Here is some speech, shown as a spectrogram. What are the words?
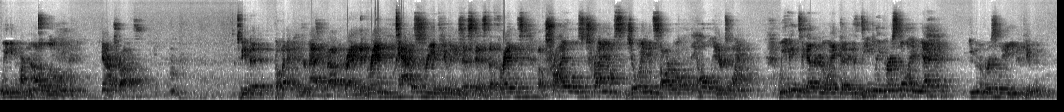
We are not alone in our trials. To be a bit poetic and dramatic about it, right? In the grand tapestry of human existence, the threads of trials, triumphs, joy, and sorrow, they all intertwine, weaving together in a way that is deeply personal and yet universally human.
